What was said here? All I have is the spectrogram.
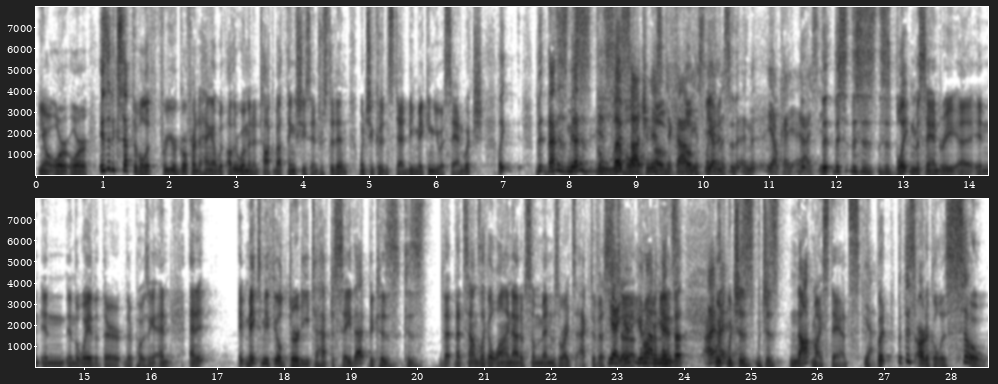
you know, or or is it acceptable if for your girlfriend to hang out with other women and talk about things she's interested in when she could instead be making you a sandwich? Like th- that is Mis- that is the level misogynistic, of, of- obviously. yeah, and it's- it's- yeah, okay, yeah, I see. th- this this is this is blatant misandry uh, in in in the way that they're they're posing it, and and it it makes me feel dirty to have to say that because because that, that sounds like a line out of some men's rights activist Yeah, you're- uh, you're not a men's- propaganda, I- which, I- which is which is not my stance. Yeah. But but this article is so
